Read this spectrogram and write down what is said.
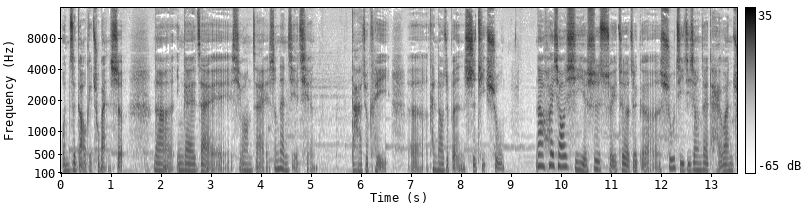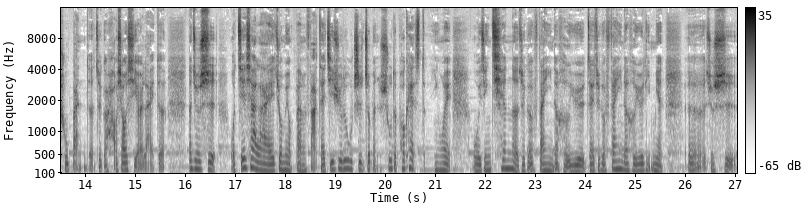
文字稿给出版社。那应该在希望在圣诞节前。大家就可以呃看到这本实体书。那坏消息也是随着这个书籍即将在台湾出版的这个好消息而来的，那就是我接下来就没有办法再继续录制这本书的 podcast，因为我已经签了这个翻译的合约，在这个翻译的合约里面，呃，就是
